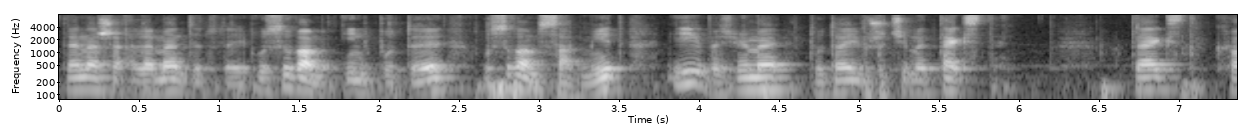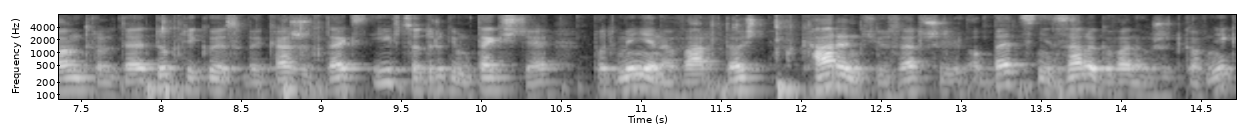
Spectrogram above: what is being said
te nasze elementy tutaj, usuwam inputy, usuwam submit i weźmiemy tutaj, wrzucimy teksty tekst, Ctrl D, duplikuję sobie każdy tekst i w co drugim tekście podmienię na wartość current user, czyli obecnie zalogowany użytkownik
